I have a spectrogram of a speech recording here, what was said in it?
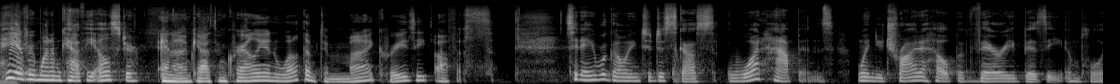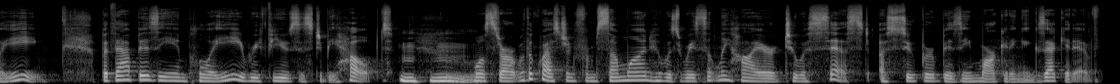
Hey everyone, I'm Kathi Elster. And I'm Katherine Crowley, and welcome to My Crazy Office. Today we're going to discuss what happens when you try to help a very busy employee, but that busy employee refuses to be helped. Mm-hmm. We'll start with a question from someone who was recently hired to assist a super busy marketing executive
